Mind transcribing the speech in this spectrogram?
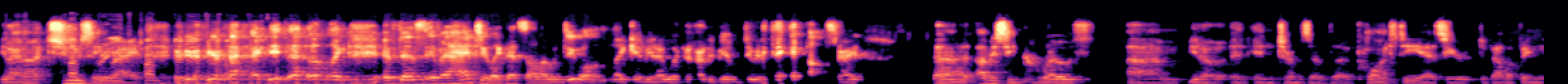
You know, I'm not choosing breathe, right. right. You know, like if that's if I had to, like that's all I would do. All like I mean, I wouldn't hardly be able to do anything else, right? Uh, obviously, growth. Um, you know, in, in, terms of the quantity as you're developing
